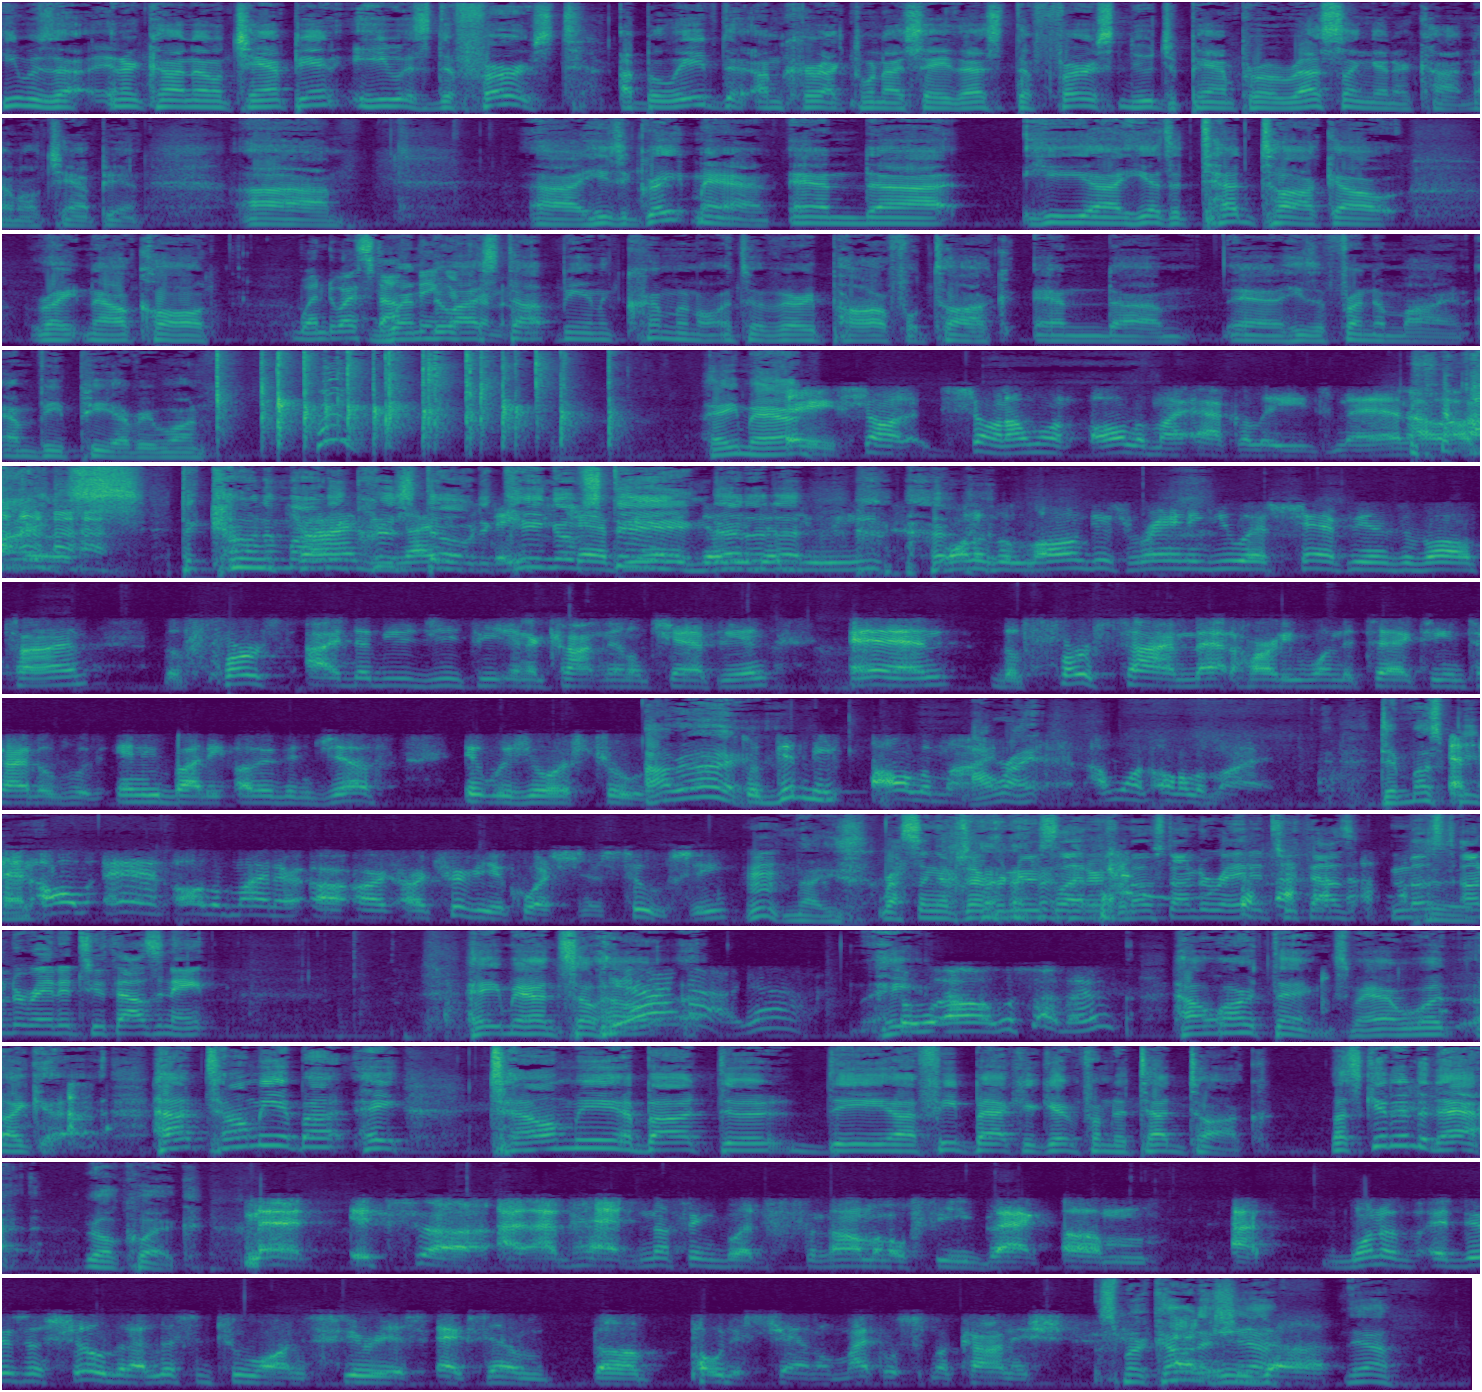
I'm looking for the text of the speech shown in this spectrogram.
He was an Intercontinental Champion. He was the first, I believe that I'm correct when I say this, the first New Japan Pro Wrestling Intercontinental Champion. Um, uh, he's a great man, and uh, he uh, he has a TED Talk out right now called When do I stop? when being do a I criminal? stop being a criminal? It's a very powerful talk, and um, and he's a friend of mine. MVP, everyone. Hey, man. Hey, Sean, Sean, I want all of my accolades, man. I, I, Nice. The Count of Monte Cristo, United the States King of Sting. da, da. WWE, one of the longest reigning U.S. champions of all time, the first IWGP Intercontinental Champion, and the first time Matt Hardy won the tag team titles with anybody other than Jeff. It was yours truly. All right. So give me all of mine. All right. man. I want all of mine. There must be And, and all and all of mine are, are, are, are trivia questions too. See. nice. Wrestling Observer newsletter, most underrated 2000, most underrated 2008. Hey, man. So how Yeah, yeah. hey, So, uh, what's up, man? how are things, man? What like? Uh, how, tell me about. Hey, tell me about the the uh, feedback you're getting from the TED Talk. Let's get into that real quick. Man, it's uh, I, I've had nothing but phenomenal feedback. Um, I, one of there's a show that I listen to on Sirius XM, the POTUS channel, Michael Smerconish. And Smerconish, yeah, uh, yeah.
